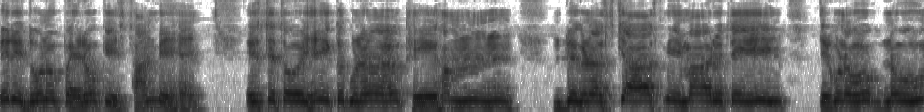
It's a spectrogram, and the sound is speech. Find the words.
मेरे दोनों पैरों के स्थान में है। स्थितो एक गुण खेहम द्विगुणश्चास्मि मारुते त्रिगुणोग्नौ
